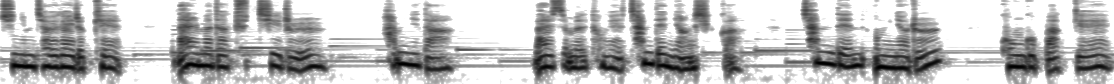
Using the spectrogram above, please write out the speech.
주님 저희가 이렇게 날마다 큐티를 합니다. 말씀을 통해 참된 양식과 참된 음료를 공급받게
